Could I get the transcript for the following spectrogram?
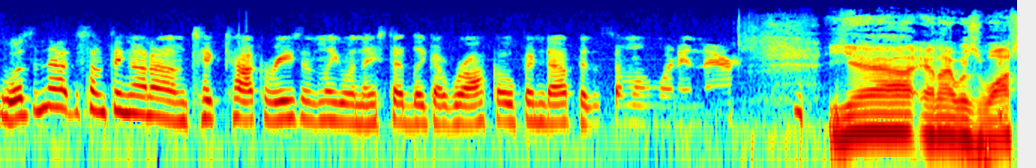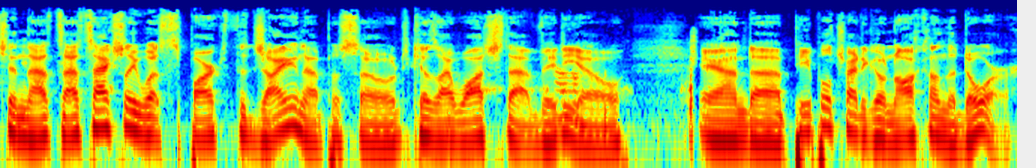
Wasn't that something on um, TikTok recently when they said like a rock opened up and someone went in there? Yeah, and I was watching that. That's actually what sparked the giant episode because I watched that video, and uh, people tried to go knock on the door.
